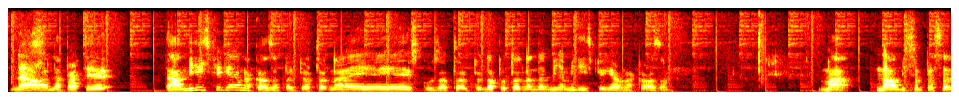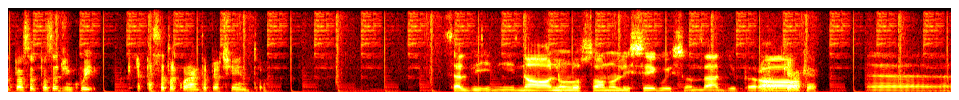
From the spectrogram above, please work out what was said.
No, la parte... Ah, mi devi spiegare una cosa poi per tornare... Scusa, to- dopo tornando a Milan mi devi spiegare una cosa. Ma, no, mi sono perso, perso il passaggio in cui è passato al 40%. Salvini, no, non lo so, non li seguo i sondaggi, però... Ah, ok, ok. Eh,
